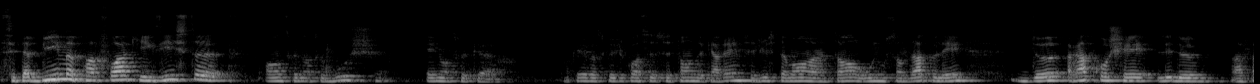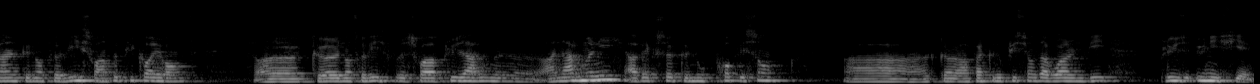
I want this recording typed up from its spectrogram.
cet abîme parfois qui existe entre notre bouche et notre cœur. Parce que je crois que ce temps de carême, c'est justement un temps où nous sommes appelés de rapprocher les deux afin que notre vie soit un peu plus cohérente, euh, que notre vie soit plus en harmonie avec ce que nous professons, afin que nous puissions avoir une vie plus unifiée.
